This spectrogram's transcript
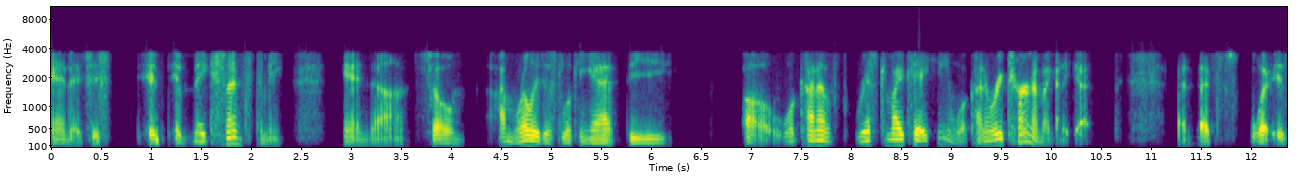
and it's just it, it makes sense to me. And uh, so I'm really just looking at the uh, what kind of risk am I taking and what kind of return am I going to get. That's what is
